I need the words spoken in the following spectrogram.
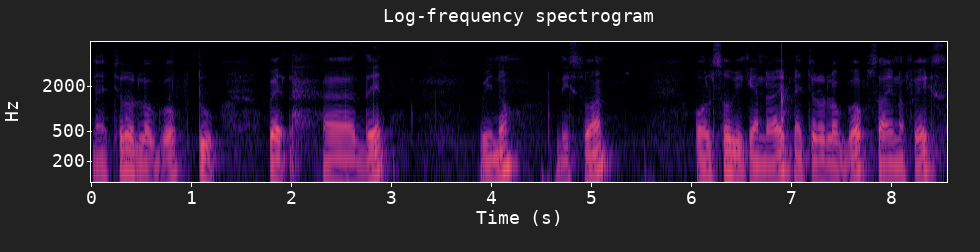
natural log of 2 well uh, then we know this one. Also we can write natural log of sine of x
